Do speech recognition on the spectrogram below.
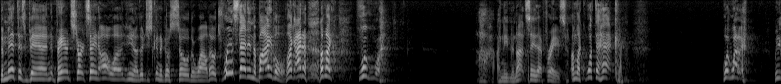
The myth has been parents start saying, oh, well, you know, they're just going to go sow their wild oats. Where's that in the Bible? Like, I, I'm like, what, what? Ah, I need to not say that phrase. I'm like, what the heck? What, what? We,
